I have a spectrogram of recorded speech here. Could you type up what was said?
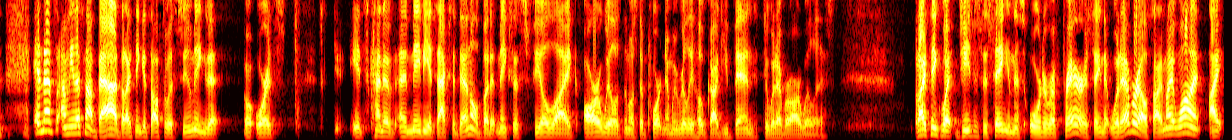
and that's, I mean, that's not bad, but I think it's also assuming that, or, or it's, it's kind of, and maybe it's accidental, but it makes us feel like our will is the most important, and we really hope, God, you bend to whatever our will is. But I think what Jesus is saying in this order of prayer is saying that whatever else I might want, I,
